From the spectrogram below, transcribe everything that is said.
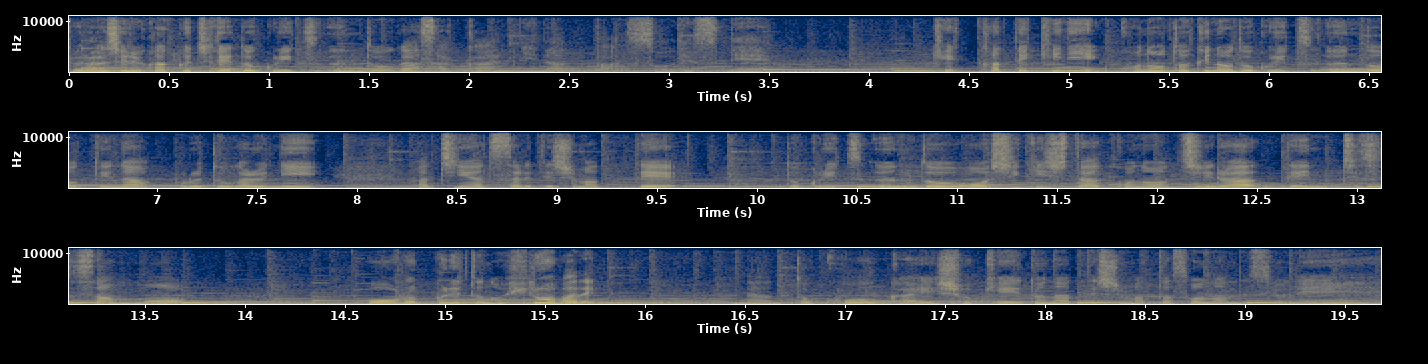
ブラジル各地で独立運動が盛んになったそうですね。結果的にこの時の独立運動っていうのはポルトガルにま鎮圧されてしまって独立運動を指揮したこのチラ・デンチスさんもオーロプレトの広場でなんと公開処刑となってしまったそうなんですよね。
